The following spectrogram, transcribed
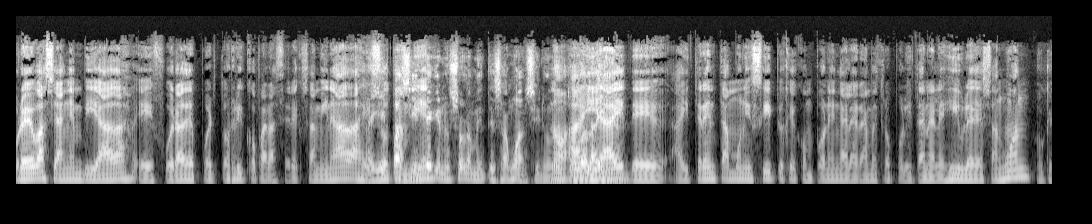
pruebas sean enviadas eh, fuera de Puerto Rico para ser examinadas. Ahí Eso hay pacientes que no solamente San Juan, sino de no, toda ahí la isla. hay, de, hay 30 municipios que componen el área metropolitana elegible de San Juan. Ok.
